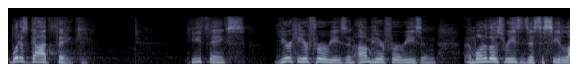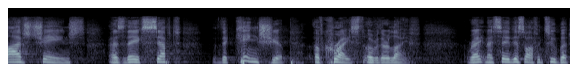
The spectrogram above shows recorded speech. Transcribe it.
what does God think? He thinks you're here for a reason, I'm here for a reason, and one of those reasons is to see lives changed as they accept the kingship of Christ over their life. Right? And I say this often too, but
